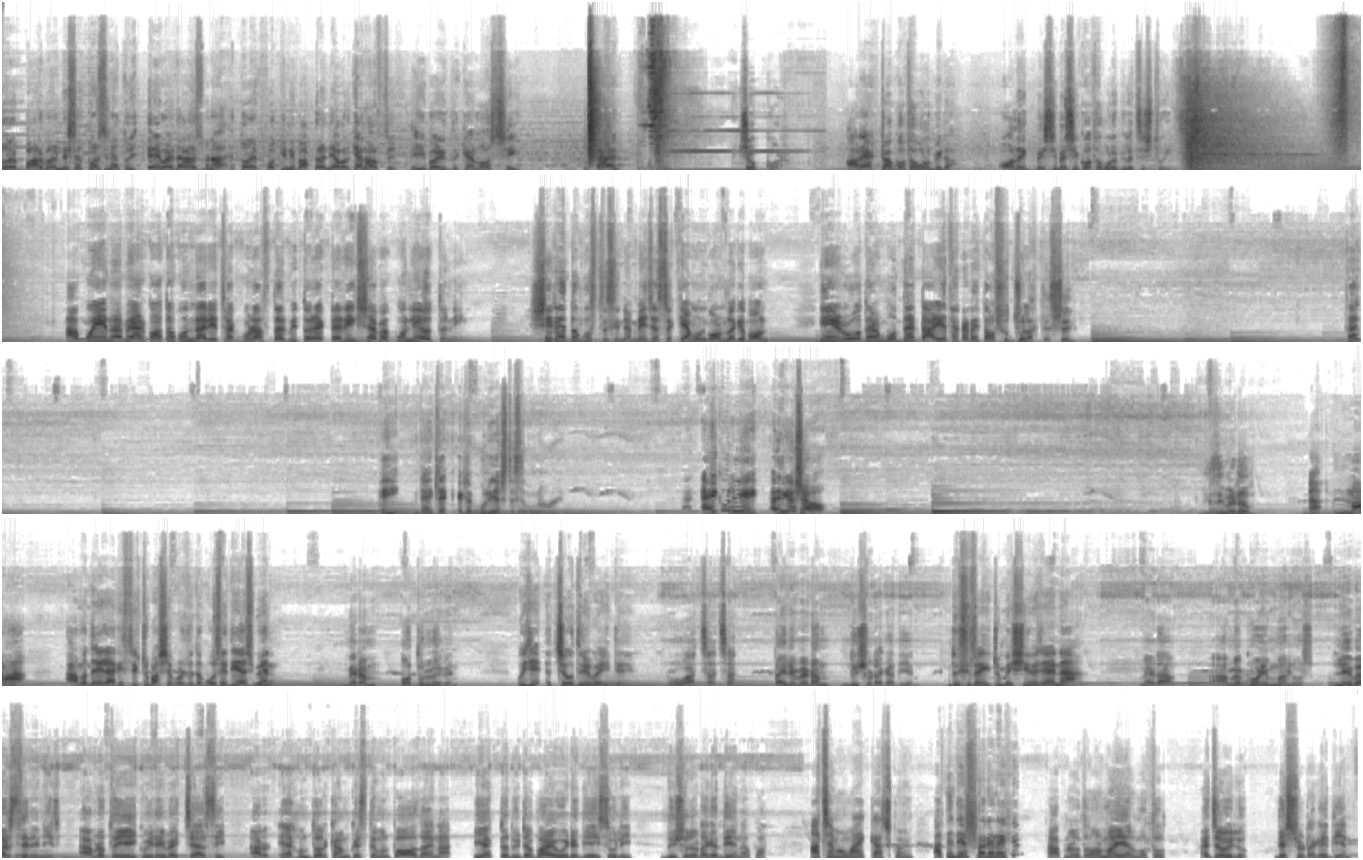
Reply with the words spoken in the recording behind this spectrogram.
তোরে বারবার নিষেধ করছি না তুই এই বাড়িতে আসবে না? তোর এই ফকিনি বাপটা নিয়ে আবার কেন আসছিস? এই বাড়িতে কেন আসছি? এই, চুপ কর। আর একটাও কথা বলবি না। অনেক বেশি বেশি কথা বলে ফেলেছিস তুই। আপু এইভাবে আর কতক্ষণ দাঁড়িয়ে থাকব? রাস্তার ভিতর একটা রিক্সা বা কুলিও তো নেই। সেটা তো বুঝতেছি না। মেজাজটা কেমন গরম লাগে বল? এই রোদের মধ্যে দাঁড়িয়ে থাকাটাই তো অসহ্য লাগতেছে। দেখ দেখ একটা কুলি আসতেছে মনে হয়। এই কুলি এদিকে আসো। জি ম্যাডাম। মামা আমাদের এই লাগেজটা একটু বাসা পর্যন্ত পৌঁছে দিয়ে আসবেন? ম্যাডাম লইবেন। ওই যে চৌধুরীর বাড়িতে। ও আচ্ছা আচ্ছা। তাইলে ম্যাডাম দুইশো টাকা দিয়েন। দুশো টাকা একটু বেশি হয়ে যায় না? ম্যাডাম আমরা গরিব মানুষ লেবার শ্রেণির। আমরা তো এই কইরাই বাচ্চা আছি। আর এখন তো আর কাম কাজ তেমন পাওয়া যায় না। এই একটা দুইটা পায় ওইটা দিয়েই চলি। দুইশো টাকা দিয়ে না পা আচ্ছা মামা এক কাজ করেন। আপনি দেড়শো টাকা রেখে আপনারা তো আমার মাইয়ার মতো। আচ্ছা হইল দেড়শো টাকায় দিয়েন।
